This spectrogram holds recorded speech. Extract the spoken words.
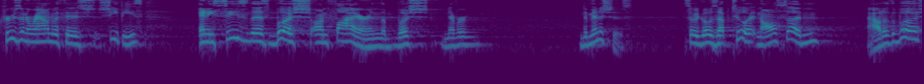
cruising around with his sheepies and he sees this bush on fire and the bush never diminishes. So he goes up to it and all of a sudden, out of the bush,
